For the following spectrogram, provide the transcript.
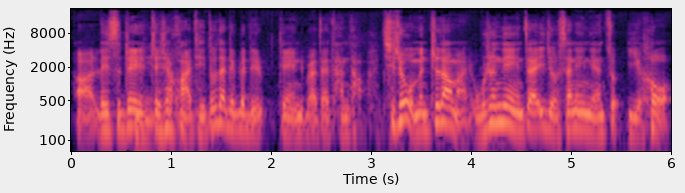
啊，类似这这些话题都在这个里电影里边在探讨。其实我们知道嘛，无声电影在一九三零年左以后，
